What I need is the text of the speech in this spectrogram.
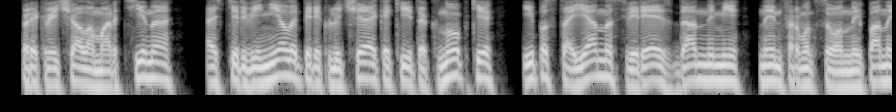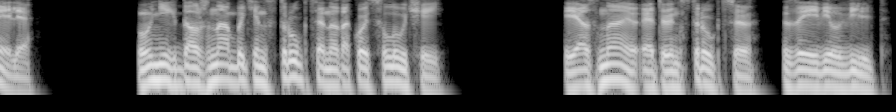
— прикричала Мартина, остервенела, переключая какие-то кнопки и постоянно сверяясь с данными на информационной панели. У них должна быть инструкция на такой случай. «Я знаю эту инструкцию», — заявил Вильд.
